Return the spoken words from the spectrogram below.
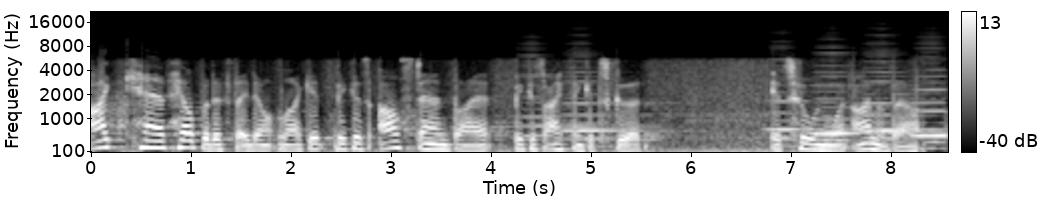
I can't help it if they don't like it because I'll stand by it because I think it's good. It's who and what I'm about.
